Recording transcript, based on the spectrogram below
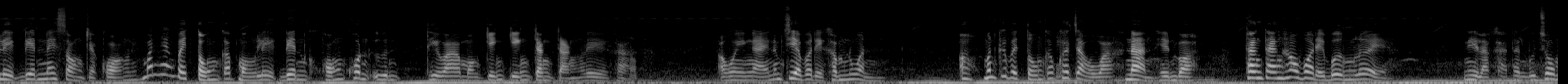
เลขเด่นในซองเจากของนี่มันยังไปตรงกับหมองเลขเด่นของคนอื่น ที่ว่าหมองเก๋งๆจังๆเลยค่ะ ครับ เอาง่ายๆน้ำเชี่ยบ่ได้คำนวณอ๋อมันคือไปตรงกับเข้าเจ้าวะนั่นเห็นบ่ทางทางๆเฮาบ่ได้เบิ่งเลย นี่แหละค่ะท่านผู้ชม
